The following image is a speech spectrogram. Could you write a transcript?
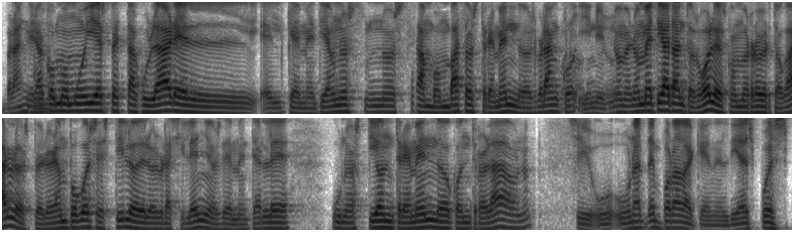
Branco. Era como muy espectacular el, que metía unos, unos, zambombazos tremendos, Branco. y no, no metía tantos goles como Roberto Carlos, pero era un poco ese estilo de los brasileños, de meterle un ostión tremendo, controlado, ¿no? Sí, una temporada que en el día después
